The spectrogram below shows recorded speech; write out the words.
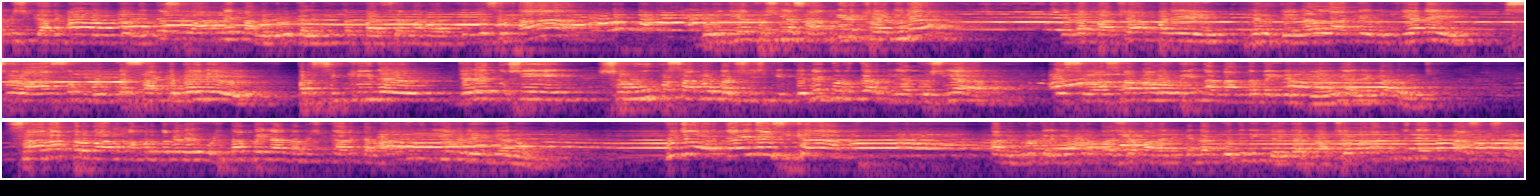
ਨਮਸਕਾਰ ਕੀਤੇ ਤੁਹਾਡੇ ਤੇ ਸਵਾਰ ਨੇ, ਧੰਨ ਗੁਰੂ ਕਲਗੀਧਰ ਪਾਤਸ਼ਾਹ ਮਹਾਰਾਜ ਜੀ ਦੇ ਗੁਰੂ ਦੀਆਂ ਖੁਸ਼ੀਆਂ ਸਾਂਭ ਕੇ ਰੱਖਿਆ ਨਹੀਂ ਨਾ। ਇਹਦਾ ਪਾਤਸ਼ਾਹ ਆਪਣੇ ਹਿਰਦੇ ਨਾਲ ਲਾ ਕੇ ਰੱਖੀਆਂ ਨੇ। ਸਵਾਸ ਮੁੱਕ ਸਕਦੇ ਨੇ। ਪਰ ਸਿੱਖੀ ਦੇ ਜਿਹੜੇ ਤੁਸੀਂ ਸਰੂਪ ਸਾਨੂੰ ਬਖਸ਼ਿਸ਼ ਕੀਤੇ ਨੇ ਗੁਰੂ ਘਰ ਦੀਆਂ ਖੁਸ਼ੀਆਂ, ਇਹ ਸੁਆਸਾਂ ਨਾਲੋਂ ਵੀ ਆਨੰਦਮਈ ਰੱਖੀਆਂ ਹੋਈਆਂ ਨੇ ਘਰ ਵਿੱਚ। ਸਾਰਾ ਪਰਿਵਾਰ ਅੰਮ੍ਰਿਤ ਵੇਲੇ ਉੱਠਦਾ ਪਹਿਲਾਂ ਨਮਸਕਾਰ ਕਰਦਾ ਗੁਰੂ ਦੀਆਂ ਵਡੇਰੀਆਂ ਨੂੰ। ਕੁਝ ਹੋਰ ਚਾਹੀਦਾ ਹੀ ਸਿੱਖਾ? ਧੰਨ ਗੁਰੂ ਕਲਗੀਧਰ ਪਾਤਸ਼ਾਹ ਮਹਾਰਾਜ ਕਹਿੰਦਾ, ਕੁਝ ਨਹੀਂ ਚਾਹੀਦਾ ਪਾਤਸ਼ਾਹ ਬੜਾ ਕੁਝ ਦੇ ਦਿੱਤਾ ਸੀ ਸਾਨੂੰ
